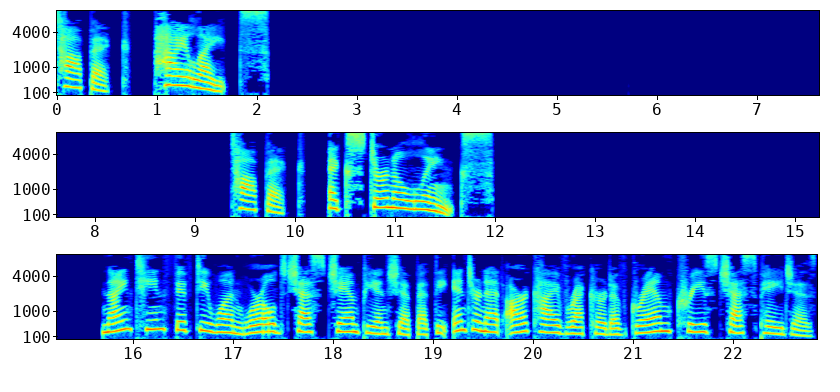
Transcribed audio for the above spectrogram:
Topic: Highlights Topic. External links 1951 World Chess Championship at the Internet Archive Record of Graeme Cree's chess pages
